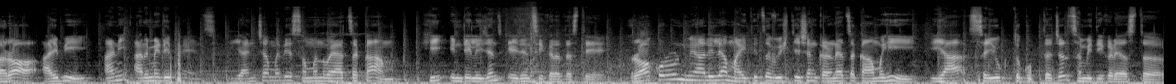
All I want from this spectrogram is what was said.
रॉ आय बी आणि आर्मी डिफेन्स यांच्यामध्ये समन्वयाचं काम ही इंटेलिजन्स एजन्सी करत असते. रॉ कडून मिळालेल्या माहितीचं विश्लेषण करण्याचं कामही या संयुक्त गुप्तचर समितीकडे असतं.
